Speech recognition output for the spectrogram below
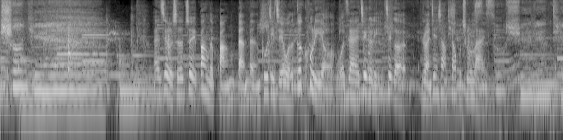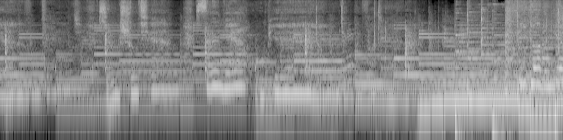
双眼。哎这首歌最棒的榜版本，估计只有我的歌库里有，我在这个里这个软件上挑不出来。心书间，思念无边一个浓烈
